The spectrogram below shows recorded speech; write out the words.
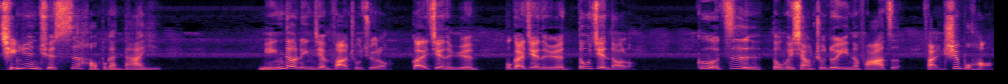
秦任却丝毫不敢大意：“明的令箭发出去了，该见的人、不该见的人都见到了，各自都会想出对应的法子，反噬不好。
